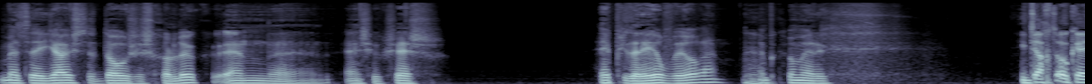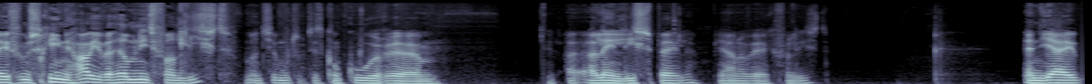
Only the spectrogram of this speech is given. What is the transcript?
met de juiste dosis geluk en, uh, en succes heb je er heel veel aan, ja. heb ik gemerkt. Ik dacht ook even, misschien hou je wel helemaal niet van Liest. Want je moet op dit concours alleen Liest spelen, pianowerk van Liest. En jij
